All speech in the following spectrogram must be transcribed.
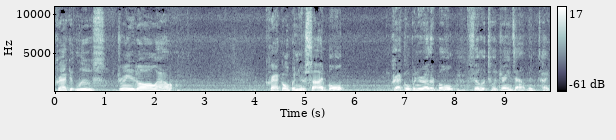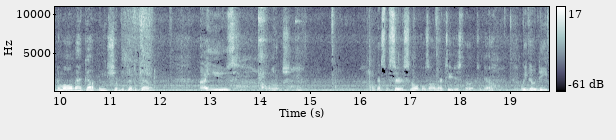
crack it loose, drain it all out, crack open your side bolt, crack open your other bolt, fill it till it drains out, and then tighten them all back up, and you should be good to go. I use a winch. I've got some serious snorkels on there too, just to let you know. We go deep.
